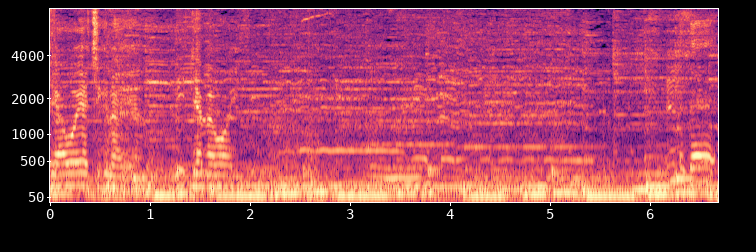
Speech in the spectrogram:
Ya voy a Chiclayo. Ya me voy. Este es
